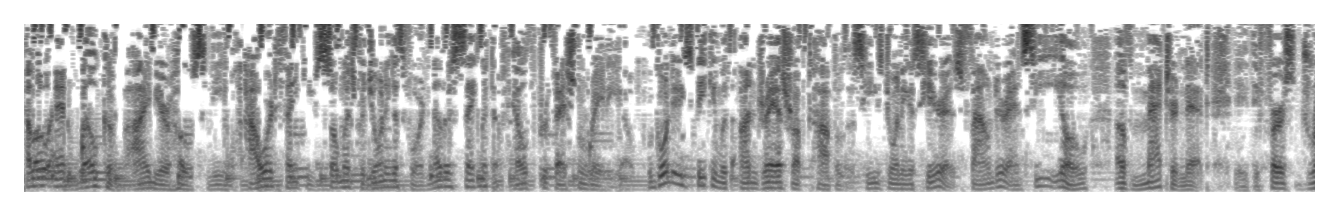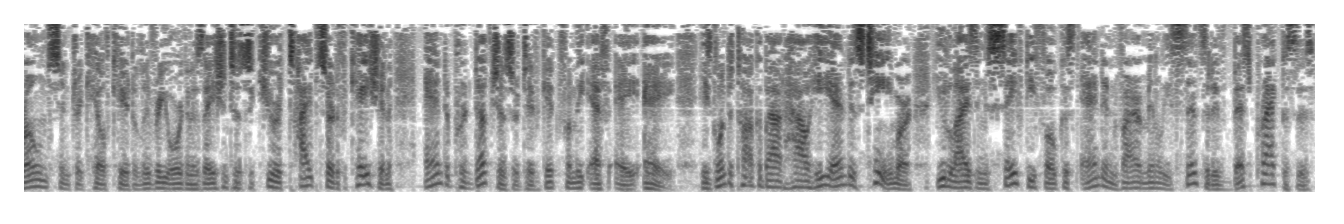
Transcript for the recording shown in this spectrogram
Hello and welcome. I'm your host, Neil Howard. Thank you so much for joining us for another segment of Health Professional Radio. We're going to be speaking with Andreas Raptopoulos. He's joining us here as founder and CEO of Matternet, the first drone-centric healthcare delivery organization to secure type certification and a production certificate from the FAA. He's going to talk about how he and his team are utilizing safety-focused and environmentally sensitive best practices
